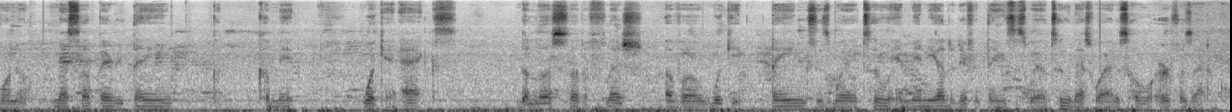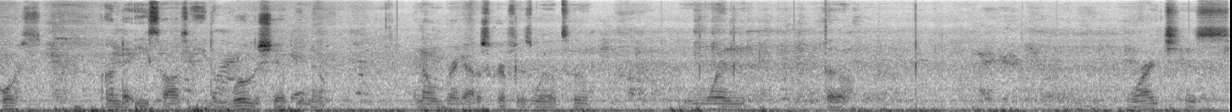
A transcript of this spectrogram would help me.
Want to mess up everything, commit wicked acts, the lust of the flesh of uh, wicked things as well too, and many other different things as well too. That's why this whole earth is out of course under Esau's Edom rulership, you know. And I'm gonna bring out a scripture as well too. When the righteous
